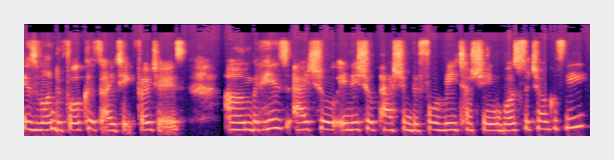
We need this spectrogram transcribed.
is wonderful because I take photos. Um, but his actual initial passion before retouching was photography.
